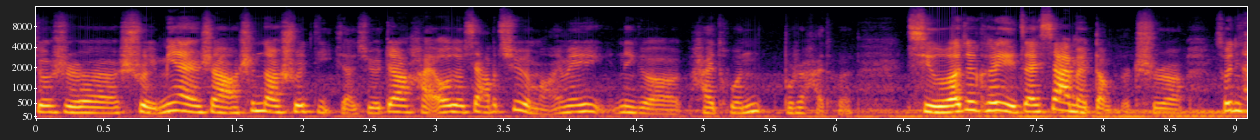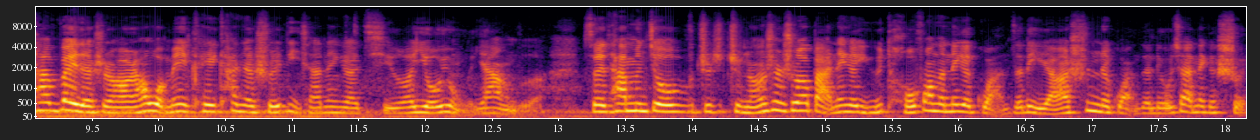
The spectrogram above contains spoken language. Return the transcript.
就是水面上伸到水底下去，这样海鸥就下不去嘛。因为那个海豚不是海豚，企鹅就可以在下面等着吃，所以它喂的时候，然后我们也可以看见水底下那个企鹅游泳的样子，所以他们就只只能是说把那个鱼投放在那个管子里，然后顺着管子流下那个水，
